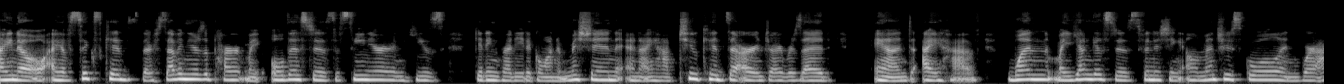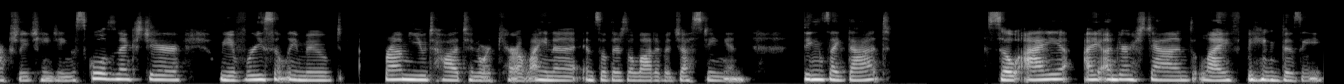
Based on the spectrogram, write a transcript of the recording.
I know I have six kids. They're seven years apart. My oldest is a senior and he's getting ready to go on a mission. And I have two kids that are in driver's ed. And I have one, my youngest is finishing elementary school, and we're actually changing schools next year. We have recently moved from Utah to North Carolina. And so there's a lot of adjusting and things like that. So I I understand life being busy.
